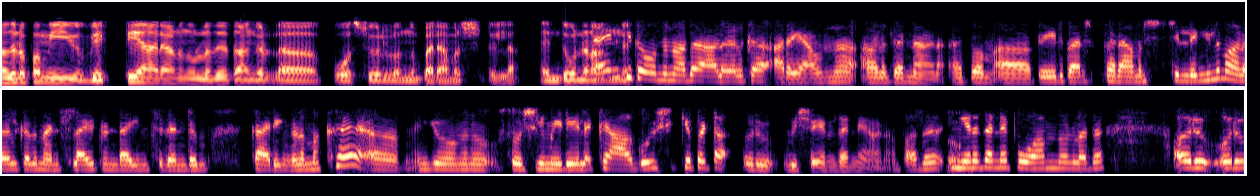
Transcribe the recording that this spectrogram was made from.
അതിനൊപ്പം ഈ വ്യക്തി ആരാണെന്നുള്ളത് താങ്കൾ പോസ്റ്റുകളിലൊന്നും പരാമർശിച്ചിട്ടില്ല. എന്തുകൊണ്ടാണ് എനിക്ക് തോന്നുന്നു അത് ആളുകൾക്ക് അറിയാവുന്ന ആൾ തന്നെയാണ്. അപ്പം പേര് പര- പരാമർശിച്ചില്ലെങ്കിലും ആളുകൾക്ക് അത് മനസ്സിലായിട്ടുണ്ട് ഇൻസിഡന്റും കാര്യങ്ങളും ഒക്കെ എനിക്ക് തോന്നുന്നു സോഷ്യൽ മീഡിയയിലൊക്കെ ആഘോഷിക്കപ്പെട്ട ഒരു വിഷയം തന്നെയാണ്. അപ്പൊ അത് ഇങ്ങനെ തന്നെ പോവാം എന്നുള്ളത് ഒരു ഒരു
